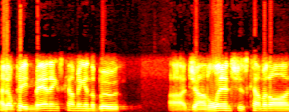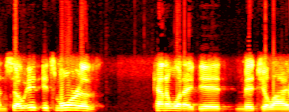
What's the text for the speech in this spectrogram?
I know Peyton Manning's coming in the booth. Uh, John Lynch is coming on. So it, it's more of kind of what I did mid July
